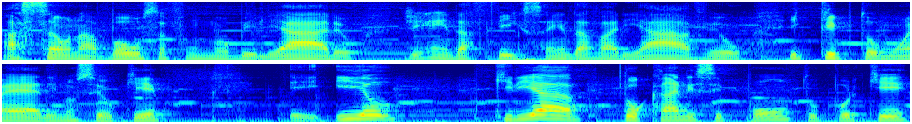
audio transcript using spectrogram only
ação na bolsa, fundo imobiliário, de renda fixa, renda variável e criptomoeda e não sei o que. E, e eu queria tocar nesse ponto porque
